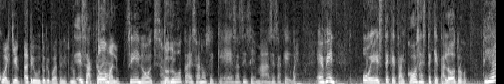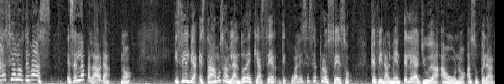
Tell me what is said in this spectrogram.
cualquier atributo que pueda tener. No. Exactamente. Todo malo. Sí, no, esa Todo. bruta, esa no sé qué, esa sí se más, esa que, bueno, en fin, o este que tal cosa, este que tal otro, tirarse a los demás, esa es la palabra, ¿no? Y Silvia, estábamos hablando de qué hacer, de cuál es ese proceso que finalmente le ayuda a uno a superar,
